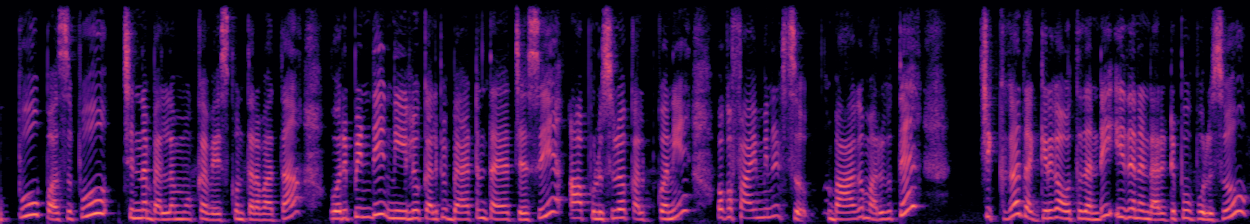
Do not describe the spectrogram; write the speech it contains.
ఉప్పు పసుపు చిన్న బెల్లం ముక్క వేసుకున్న తర్వాత వరిపిండి నీళ్ళు కలిపి బ్యాటర్ని తయారు చేసి ఆ పులుసులో కలుపుకొని ఒక ఫైవ్ మినిట్స్ బాగా మరిగితే చిక్కగా దగ్గరగా అవుతుందండి. ఇదేనండి అరటిపూ పులుసు.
